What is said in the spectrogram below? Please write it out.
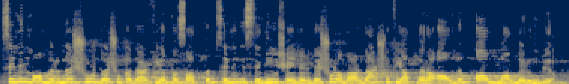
senin mallarını şurada şu kadar fiyata sattım, senin istediğin şeyleri de şuralardan şu fiyatlara aldım, al malların diyor.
